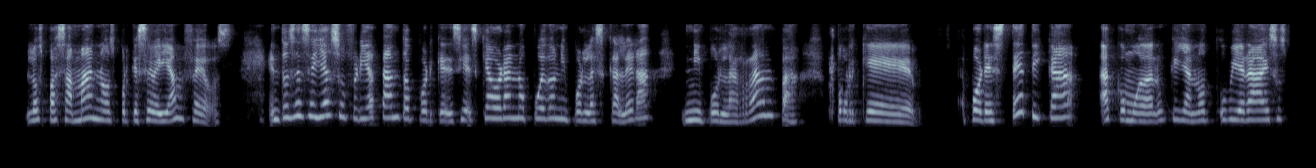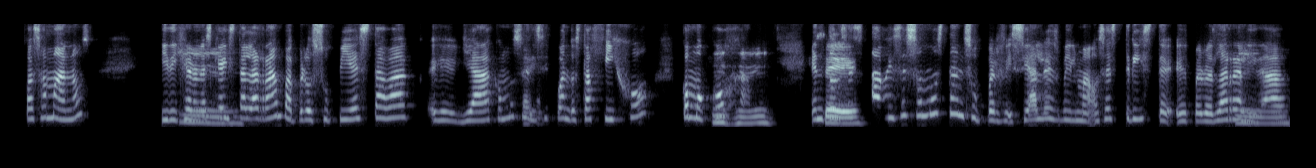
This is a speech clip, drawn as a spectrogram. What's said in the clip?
los pasamanos porque se veían feos. Entonces ella sufría tanto porque decía, es que ahora no puedo ni por la escalera ni por la rampa, porque por estética acomodaron que ya no hubiera esos pasamanos y dijeron, es que ahí está la rampa, pero su pie estaba eh, ya, ¿cómo se dice? Cuando está fijo, como coja. Entonces, a veces somos tan superficiales, Vilma, o sea, es triste, eh, pero es la realidad,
